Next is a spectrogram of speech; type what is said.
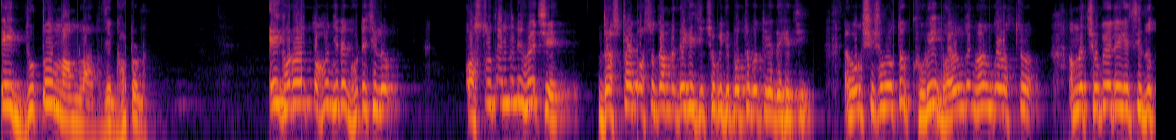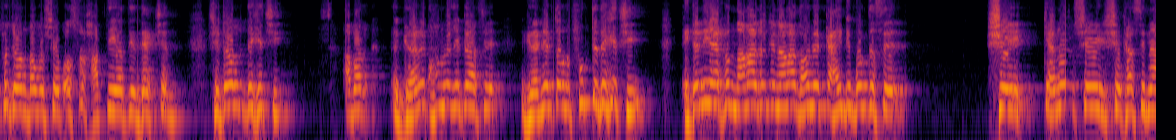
এই দুটো মামলার যে ঘটনা, এই ঘটনা তখন যেটা ঘটেছিল, অস্ত্র আমদানি হয়েছে, দশটা অস্ত্র তো আমরা দেখেছি, ছবিতে পত্রপত্রিকা দেখেছি, এবং সে সমস্ত খুবই ভয়ঙ্কর ভয়ঙ্কর অস্ত্র। আমরা ছবিও দেখেছি, লুৎফুজ্জামান বাবু সাহেব অস্ত্র হাতিয়ে হাতিয়ে দেখছেন, সেটাও দেখেছি। আবার গ্রেনেড হামলা যেটা আছে, গ্রেনেড তো আমরা ফুটতে দেখেছি। এটা নিয়ে এখন নানা জনে নানা ধরনের কাহিনী বলতেছে, সেই কেন সেই শেখ হাসিনা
